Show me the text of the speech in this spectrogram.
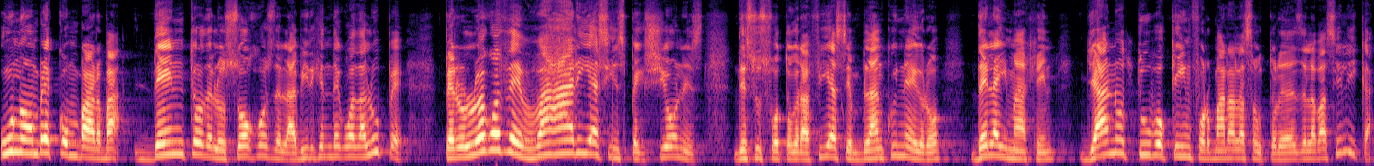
Un hombre con barba dentro de los ojos de la Virgen de Guadalupe. Pero luego de varias inspecciones de sus fotografías en blanco y negro de la imagen, ya no tuvo que informar a las autoridades de la basílica.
